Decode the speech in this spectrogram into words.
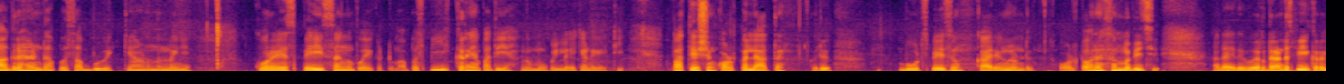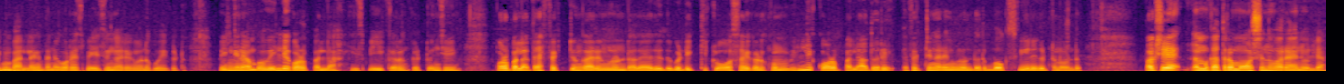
ആഗ്രഹമുണ്ട് അപ്പോൾ സബ് വെക്കുകയാണെന്നുണ്ടെങ്കിൽ കുറേ സ്പേസ് അങ്ങ് പോയി കിട്ടും. അപ്പോൾ സ്പീക്കർ ഞാൻ പതിയെ അങ്ങ് മുകളിലേക്കാണ് കയറ്റി. അപ്പോൾ അത്യാവശ്യം കുഴപ്പമില്ലാത്ത ഒരു ബൂട്ട് സ്പേസും കാര്യങ്ങളുണ്ട്. ഓൾട്ടോനെ സംബന്ധിച്ച്. അതായത് വെറുതെ രണ്ട് സ്പീക്കർ വയ്ക്കുമ്പോൾ അല്ലെങ്കിൽ തന്നെ കുറേ സ്പേസും കാര്യങ്ങളും പോയി കിട്ടും. അപ്പോൾ ഇങ്ങനെ ആകുമ്പോൾ വലിയ കുഴപ്പമില്ല. ഈ സ്പീക്കറും കിട്ടുകയും ചെയ്യും. കുഴപ്പമില്ലാത്ത എഫക്റ്റും കാര്യങ്ങളുണ്ട് അതായത് ഇതിപ്പോൾ ഡിക്കി ക്ലോസ് ആയി കിടക്കുമ്പോൾ വലിയ കുഴപ്പമില്ലാത്തൊരു എഫക്റ്റും കാര്യങ്ങളും ഉണ്ട്. ഒരു ബോക്സ് ഫീൽ കിട്ടണമുണ്ട് പക്ഷേ നമുക്കത്ര മോശം എന്ന് പറയാനുമില്ല.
